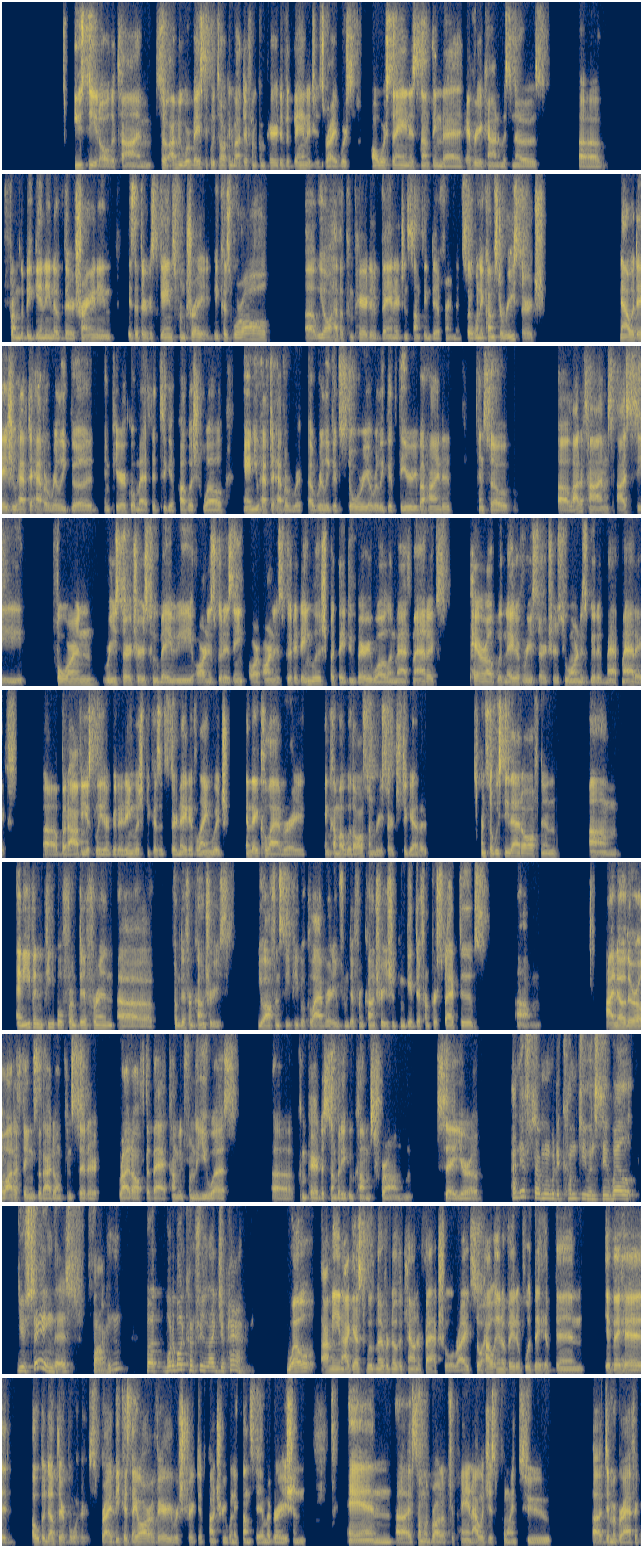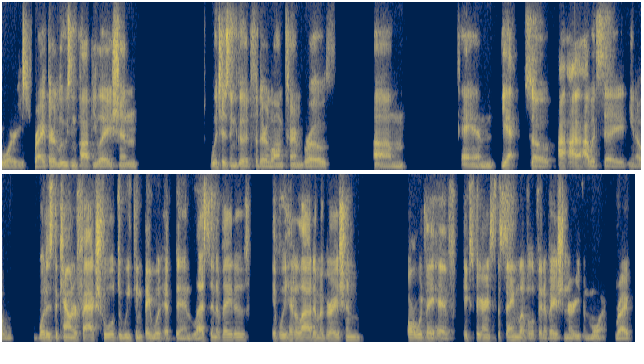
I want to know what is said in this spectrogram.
you see it all the time. So, I mean, we're basically talking about different comparative advantages, right? We're all we're saying is something that every economist knows uh, from the beginning of their training is that there's gains from trade because we're all uh, we all have a comparative advantage in something different. And so, when it comes to research, nowadays you have to have a really good empirical method to get published well, and you have to have a, re- a really good story, a really good theory behind it. And so, a lot of times I see foreign researchers who maybe aren't as good as or aren't as good at English, but they do very well in mathematics, pair up with native researchers who aren't as good at mathematics, uh, but obviously they're good at English because it's their native language, and they collaborate and come up with awesome research together. And so we see that often, um, and even people from different uh, from different countries. You often see people collaborating from different countries. You can get different perspectives. Um, I know there are a lot of things that I don't consider right off the bat coming from the US uh, compared to somebody who comes from, say, Europe. And if someone were to come to you and say, well, you're saying this, fine, but what about countries like Japan? Well, I mean, I guess we'll never know the counterfactual, right? So, how innovative would they have been if they had opened up their borders, right? Because they are a very restrictive country when it comes to immigration. And uh, if someone brought up Japan, I would just point to uh, demographic worries, right? They're losing population, which isn't good for their long term growth. Um, and yeah, so I, I would say, you know, what is the counterfactual? Do we think they would have been less innovative if we had allowed immigration? Or would they have experienced the same level of innovation or even more, right?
